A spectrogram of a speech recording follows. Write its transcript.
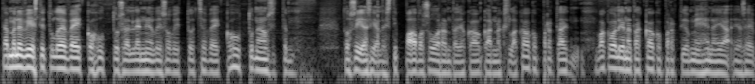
tämmöinen viesti tulee Veikko Huttuselle, niin oli sovittu, että se Veikko Huttunen on sitten tosiasiallisesti Paavo Suoranta, joka on kannaksella tai vakoilijana tai kaukopartiomiehenä ja, ja se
